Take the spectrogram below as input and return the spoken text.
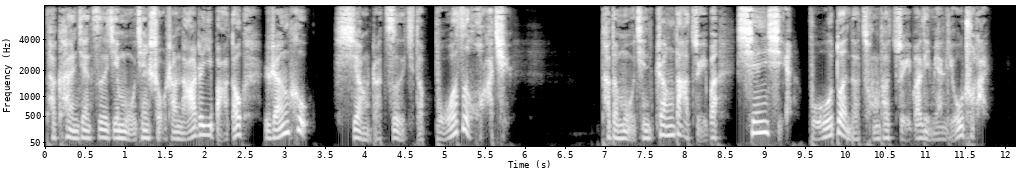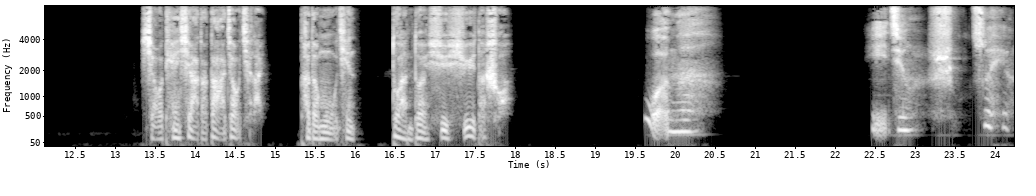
他看见自己母亲手上拿着一把刀，然后向着自己的脖子划去。他的母亲张大嘴巴，鲜血不断的从他嘴巴里面流出来。小天吓得大叫起来。他的母亲断断续续的说：“我们已经赎罪了，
